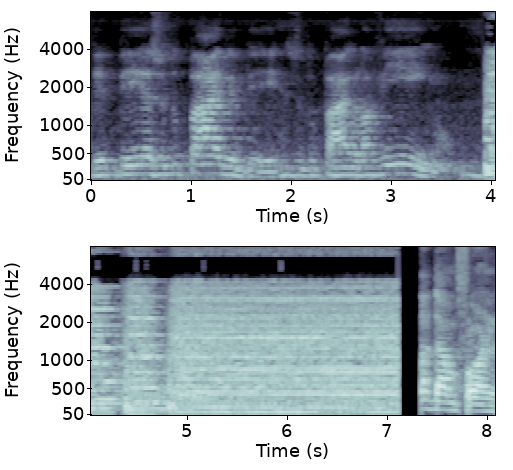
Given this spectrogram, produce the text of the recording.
Bebê, ajuda o pai, bebê. Ajuda o pai, o Lavinho. Goddamn phone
